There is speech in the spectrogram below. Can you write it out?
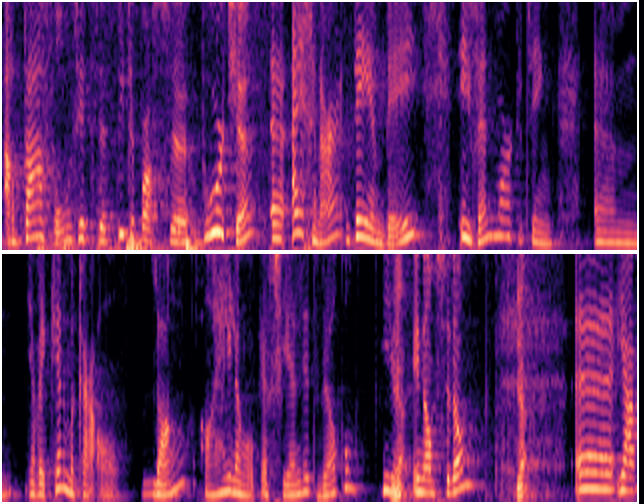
Aan tafel zit uh, Pieter Pas uh, broertje, uh, eigenaar DNB, event marketing. Um, ja, wij kennen elkaar al lang, al heel lang ook FCN-lid. Welkom hier Ja. in Amsterdam. Ja, Uh, ja,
